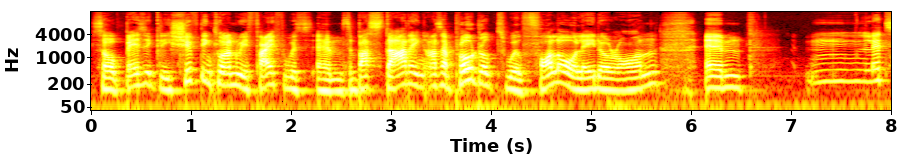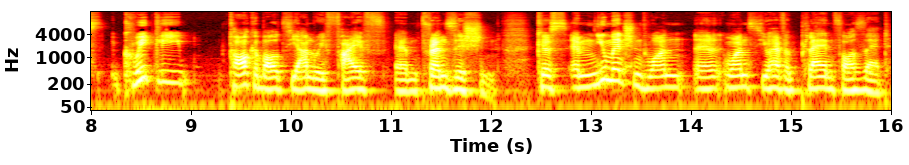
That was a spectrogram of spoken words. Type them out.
So basically, shifting to Unreal 5 with um, the bus starting, other products will follow later on. Um, mm, let's quickly talk about the Unreal 5 um, transition because um, you mentioned one uh, once you have a plan for that.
